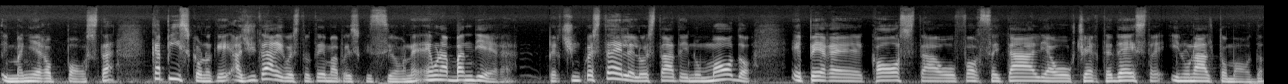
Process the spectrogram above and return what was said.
in maniera opposta capiscono che agitare questo tema prescrizione è una bandiera per 5 Stelle lo è stata in un modo e per eh, Costa o Forza Italia o certe destre in un altro modo.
